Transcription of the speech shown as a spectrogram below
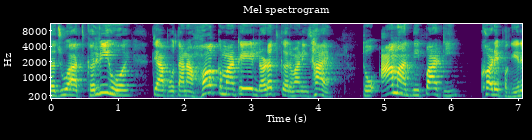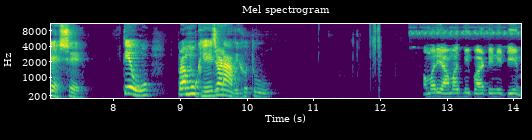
રજૂઆત કરવી હોય, ત્યાં પોતાના હક માટે લડત કરવાની થાય. તો આમ આદમી પાર્ટી ખડે પગે રહેશે, તેવું પ્રમુખે જણાવ્યું હતું. અમારી આમ આદમી પાર્ટીની ટીમ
